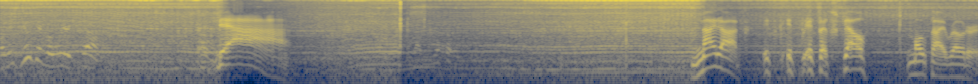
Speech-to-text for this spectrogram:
Oh, these do give a weird sound. Yeah. Night Ops. It's it's it's a stealth multi-rotor.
